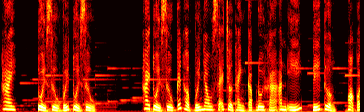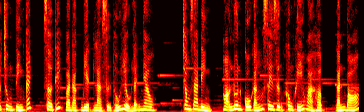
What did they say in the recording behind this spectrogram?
2. Tuổi Sửu với tuổi Sửu Hai tuổi Sửu kết hợp với nhau sẽ trở thành cặp đôi khá ăn ý, lý tưởng, họ có chung tính cách, sở thích và đặc biệt là sự thấu hiểu lẫn nhau. Trong gia đình, họ luôn cố gắng xây dựng không khí hòa hợp, gắn bó,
